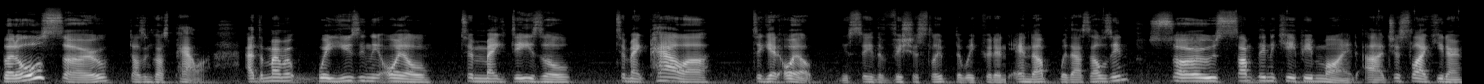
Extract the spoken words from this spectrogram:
but also doesn't cost power. At the moment, we're using the oil to make diesel, to make power, to get oil. You see the vicious loop that we could end up with ourselves in? So, something to keep in mind. Uh, just like, you know,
